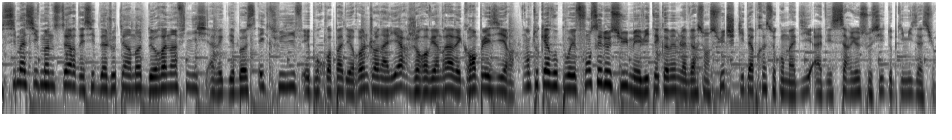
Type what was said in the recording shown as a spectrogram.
Si Massive Monster décide d'ajouter un mode de run infini avec des boss exclusifs et pourquoi pas des runs journalières, je reviendrai avec grand plaisir. En tout cas, vous pouvez foncer dessus, mais évitez quand même la version Switch qui d'après ce qu'on m'a dit a des sérieux soucis d'optimisation.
